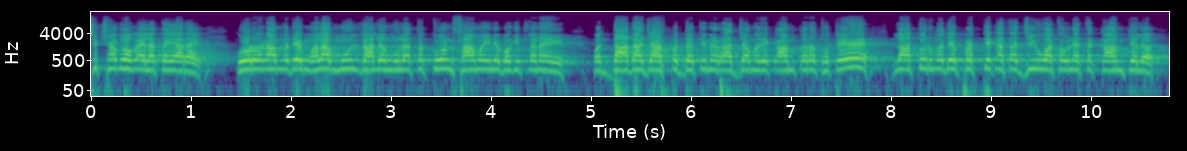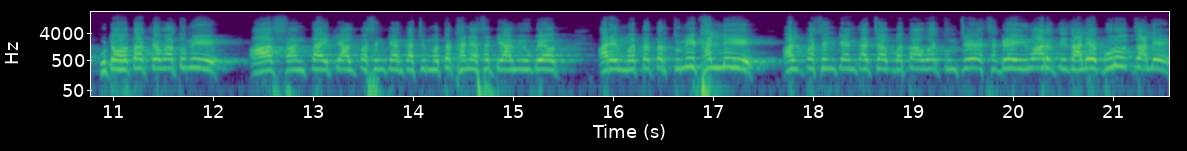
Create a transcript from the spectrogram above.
शिक्षा भोगायला तयार आहे. कोरोनामध्ये मला मूल झालं मुलाचं तोंड सहा महिने बघितलं नाही. पण दादा ज्या पद्धतीनं राज्यामध्ये काम करत होते लातूरमध्ये प्रत्येकाचा जीव वाचवण्याचं काम केलं. कुठं होता तेव्हा तुम्ही? आज सांगताय की अल्पसंख्याकाची मतं खाण्यासाठी आम्ही उभे आहोत. अरे मतं तर तुम्ही खाल्ली. अल्पसंख्याकाच्या मतावर तुमचे सगळे इमारती झाले बुरुज झाले.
